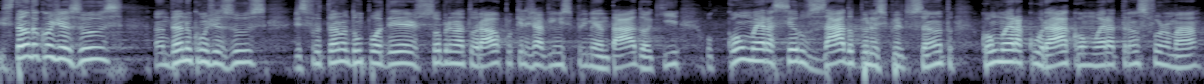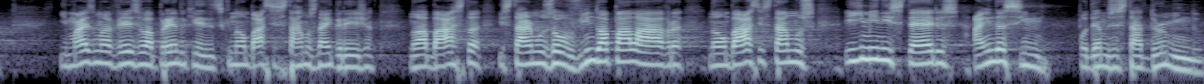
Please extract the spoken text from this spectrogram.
Estando com Jesus, andando com Jesus, desfrutando de um poder sobrenatural, porque eles já haviam experimentado aqui como era ser usado pelo Espírito Santo, como era curar, como era transformar. E mais uma vez eu aprendo, queridos, que não basta estarmos na igreja, não basta estarmos ouvindo a palavra, não basta estarmos em ministérios, ainda assim podemos estar dormindo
